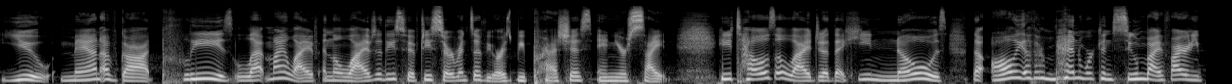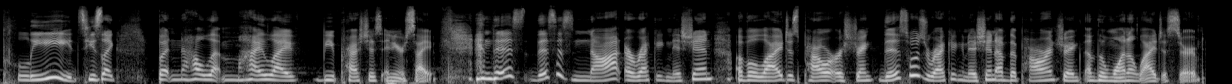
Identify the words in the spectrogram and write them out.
You, man of God, please let my life and the lives of these 50 servants of yours be precious in your sight. He tells Elijah that he knows that all the other men were consumed by fire and he pleads. He's like, but now let my life be precious in your sight. And this this is not a recognition of Elijah's power or strength. This was recognition of the power and strength of the one Elijah served.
